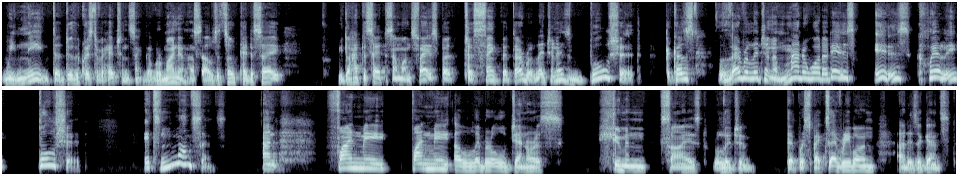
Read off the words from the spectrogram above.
We need to do the Christopher Hitchens thing of reminding ourselves it's okay to say, you don't have to say it to someone's face, but to think that their religion is bullshit. Because their religion, no matter what it is, is clearly bullshit. It's nonsense. And find me, find me a liberal, generous, human sized religion that respects everyone and is against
